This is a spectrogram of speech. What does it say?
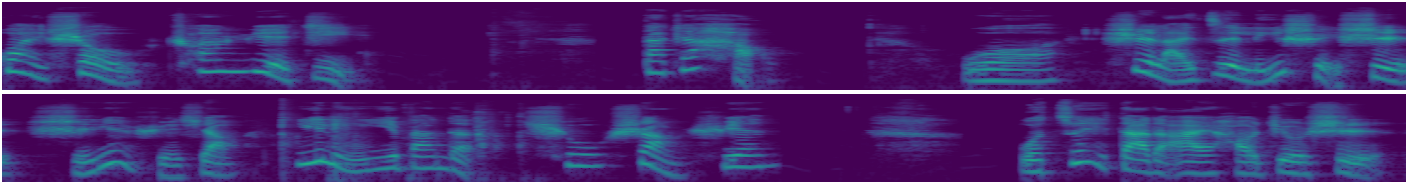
怪兽穿越记》。大家好，我是来自丽水市实验学校一零一班的邱尚轩。我最大的爱好就是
